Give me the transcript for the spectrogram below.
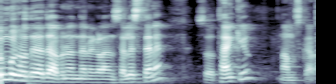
ತುಂಬ ಹೃದಯದ ಅಭಿನಂದನೆಗಳನ್ನು ಸಲ್ಲಿಸ್ತೇನೆ. ಸೊ ಥ್ಯಾಂಕ್ ಯು ನಮಸ್ಕಾರ.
